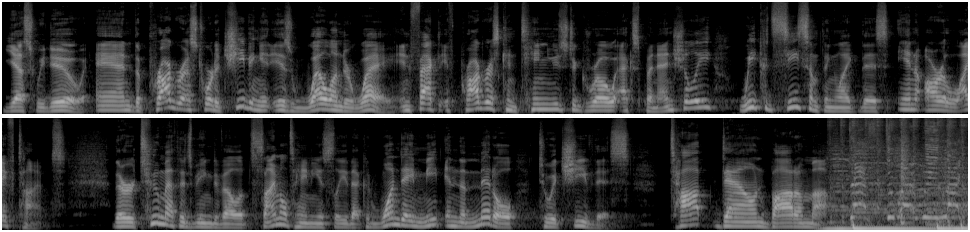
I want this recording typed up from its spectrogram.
Yes, we do. And the progress toward achieving it is well underway. In fact, if progress continues to grow exponentially, we could see something like this in our lifetimes. There are two methods being developed simultaneously that could one day meet in the middle to achieve this top down, bottom up. Like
